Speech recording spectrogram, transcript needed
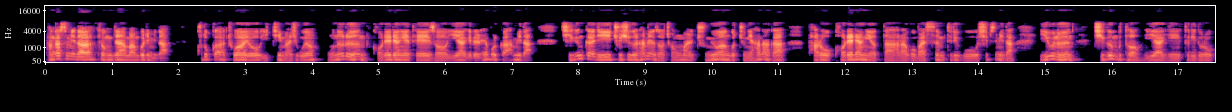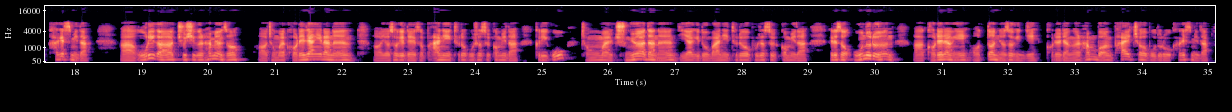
반갑습니다. 경자 만불입니다. 구독과 좋아요 잊지 마시고요. 오늘은 거래량에 대해서 이야기를 해볼까 합니다. 지금까지 주식을 하면서 정말 중요한 것 중에 하나가 바로 거래량이었다라고 말씀드리고 싶습니다. 이유는 지금부터 이야기 드리도록 하겠습니다. 아, 우리가 주식을 하면서 어, 정말 거래량이라는 어, 녀석에 대해서 많이 들어보셨을 겁니다. 그리고 정말 중요하다는 이야기도 많이 들어보셨을 겁니다. 그래서 오늘은 아, 거래량이 어떤 녀석인지 거래량을 한번 파헤쳐 보도록 하겠습니다.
